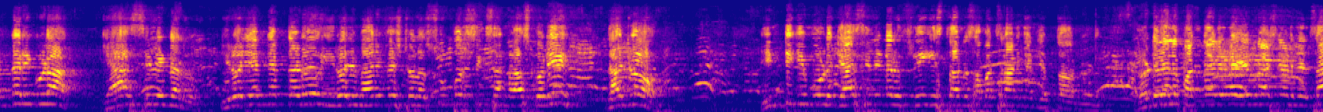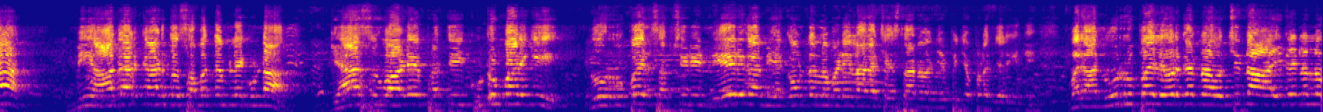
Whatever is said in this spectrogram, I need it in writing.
అందరికి కూడా గ్యాస్ సిలిండర్లు ఈ రోజు ఏం చెప్తాడు? ఈ రోజు మేనిఫెస్టోలో సూపర్ సిక్స్ అని రాసుకొని దాంట్లో ఇంటికి మూడు గ్యాస్ సిలిండర్ ఫ్రీగా ఇస్తాను సంవత్సరానికి అని చెప్తా ఉన్నాడు. రెండు వేల పద్నాలుగులో ఏం రాసినాడు తెలుసా? మీ ఆధార్ కార్డుతో సంబంధం లేకుండా గ్యాస్ వాడే ప్రతి కుటుంబానికి నూరు రూపాయలు సబ్సిడీ నేరుగా మీ అకౌంట్లలో పడేలాగా చేస్తాను అని చెప్పి చెప్పడం జరిగింది. మరి ఆ నూరు రూపాయలు ఎవరికన్నా వచ్చిందా? ఐదేళ్ళలో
